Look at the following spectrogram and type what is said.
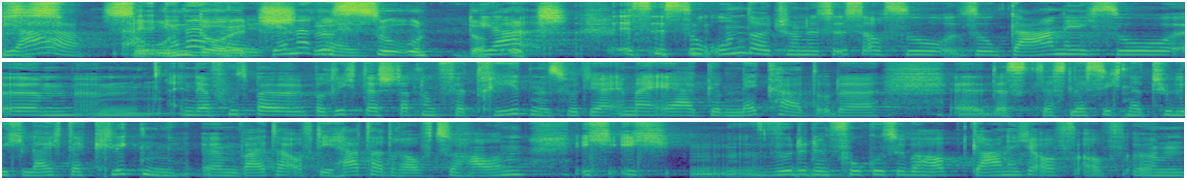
Ja, ist so generell, undeutsch. generell. Das ist so undeutsch. Ja, es ist so undeutsch und es ist auch so, so gar nicht so ähm, in der Fußballberichterstattung vertreten. Es wird ja immer eher gemeckert oder äh, das, das lässt sich natürlich leichter klicken, ähm, weiter auf die Hertha drauf zu hauen. Ich, ich äh, würde den Fokus überhaupt gar nicht auf, auf ähm,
